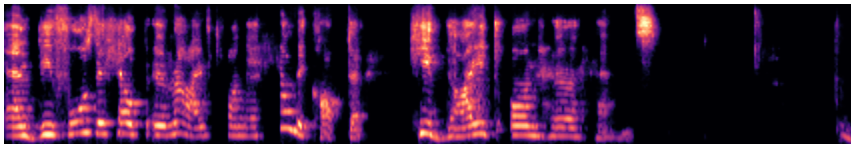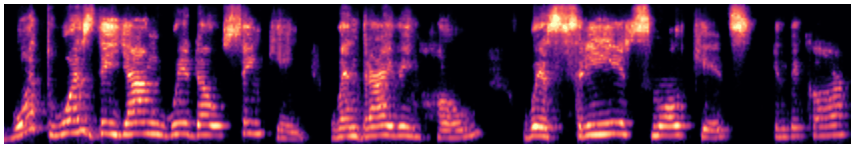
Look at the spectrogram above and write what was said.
And before the help arrived on a helicopter, he died on her hands. What was the young widow thinking when driving home with three small kids in the car,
